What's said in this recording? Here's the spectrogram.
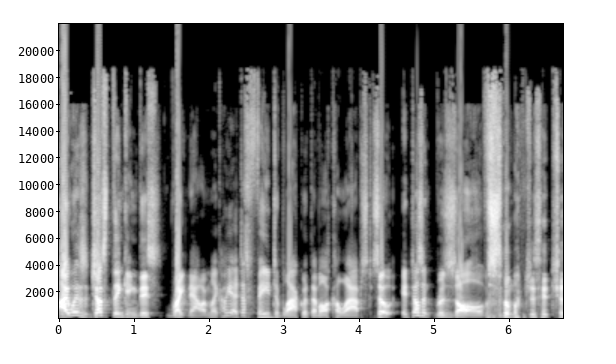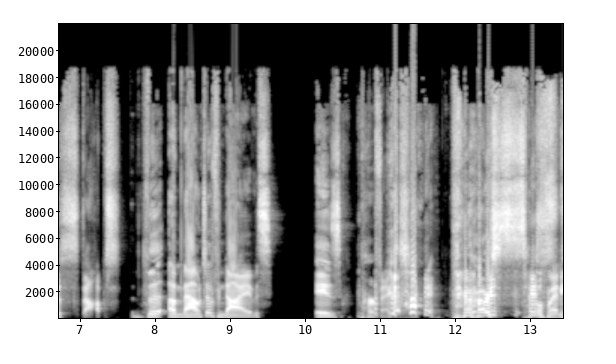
I was just thinking this right now. I'm like, oh yeah, it does fade to black with them all collapsed. So it doesn't resolve so much as it just stops. The amount of knives is perfect. there are so many.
